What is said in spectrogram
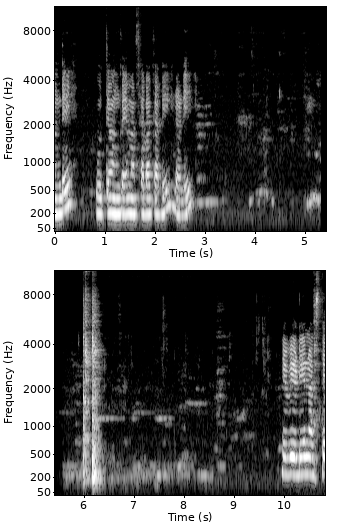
ఉండే పూర్తి వంకాయ మసాలా కర్రీ రెడీ. ఈ వీడియో నచ్చితే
